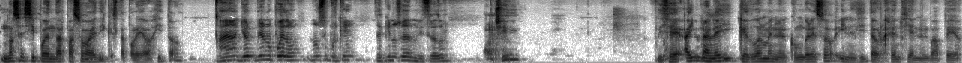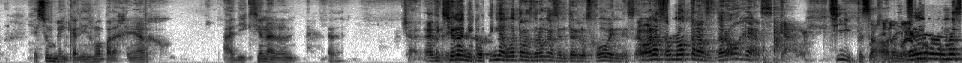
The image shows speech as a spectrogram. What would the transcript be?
no sé si pueden dar paso a Eddie, que está por ahí abajito. Ah, yo, yo no puedo, no sé por qué. Aquí no soy administrador. Sí. Dice, hay una ley que duerme en el Congreso y necesita urgencia en el vapeo. Es un mecanismo para generar adicción a Adicción a nicotina u otras drogas entre los jóvenes. Ahora son otras drogas, cabrón. Sí, pues, ahora nada más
